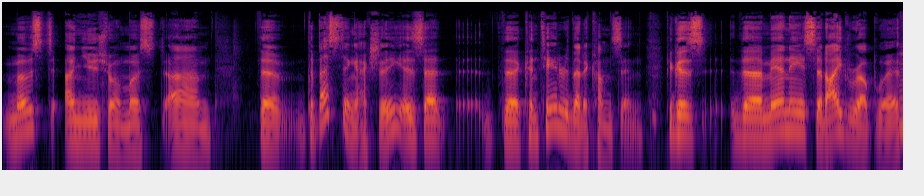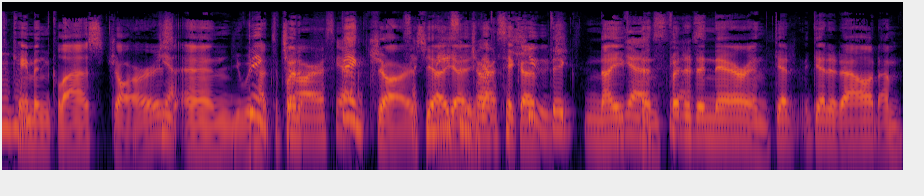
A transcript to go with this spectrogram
most unusual, most um, the the best thing actually is that the container that it comes in because the mayonnaise that I grew up with came in glass jars Mm-hmm. Yeah. and you would Big have to put jars, it, yeah. big jars like yeah yeah you have to take a big knife Yes, and put yes. it in there and get get it out um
